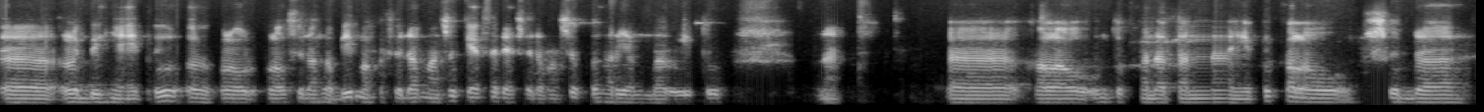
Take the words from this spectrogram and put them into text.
uh, lebihnya itu uh, kalau kalau sudah lebih maka sudah masuk ya sudah sudah masuk ke hari yang baru itu. Nah uh, kalau untuk tanda itu kalau sudah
